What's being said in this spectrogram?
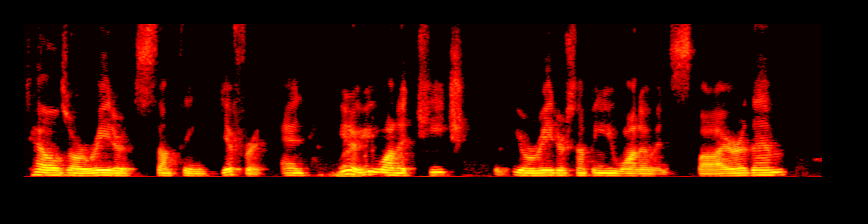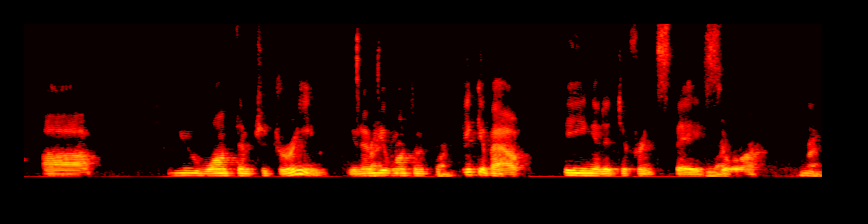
tells our reader something different, and you know, you want to teach your reader something, you want to inspire them, uh, you want them to dream, you know, Right. you want them to think about being in a different space Right. or Right.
